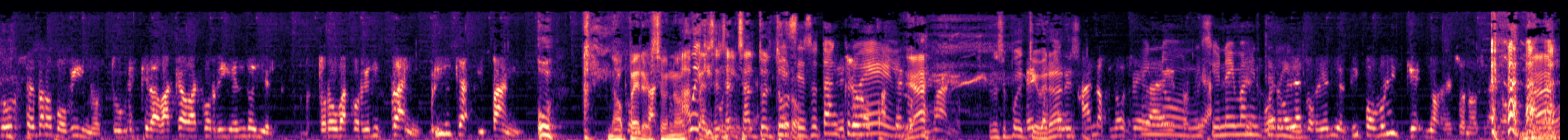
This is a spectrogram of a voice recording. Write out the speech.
Tú observas los bovinos, tú ves que la vaca va corriendo y el toro va corriendo y plan, brinca y pan. No, pero eso no... Ah, pues ese es el salto del ¿Qué toro. es eso tan Eso no cruel? humanos. No se puede quebrar eso. humanos no se Ay, da no, eso, o me una imagen terrible. corriendo y el tipo brinque, no, eso no se da. No,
